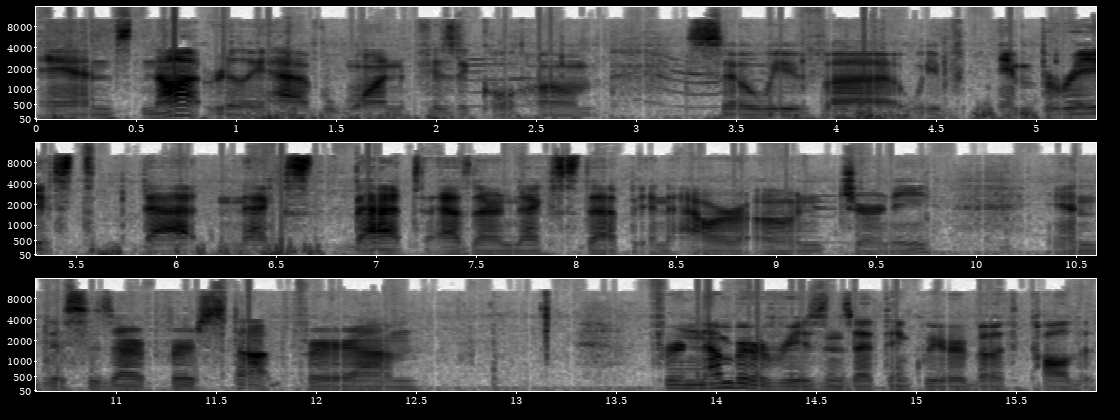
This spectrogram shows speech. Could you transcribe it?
and not really have one physical home. So we've uh, we've embraced that next that as our next step in our own journey, and this is our first stop for um, for a number of reasons. I think we were both called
